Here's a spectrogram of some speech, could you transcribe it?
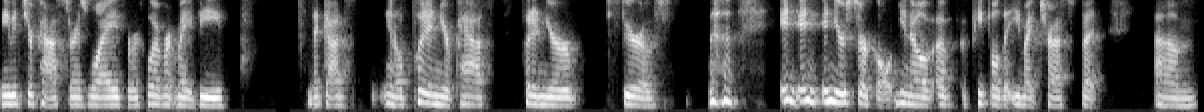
maybe it's your pastor and his wife, or whoever it might be, that God's, you know, put in your path, put in your sphere of in, in, in your circle, you know, of, of, people that you might trust. But um,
